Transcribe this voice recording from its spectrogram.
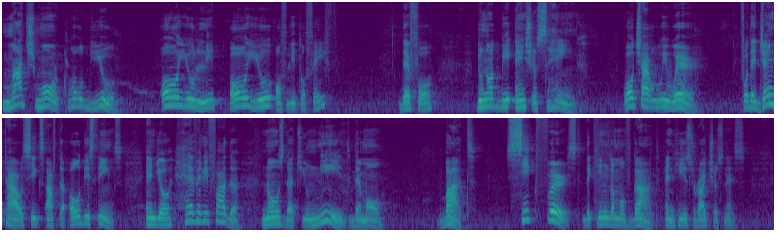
much more clothe you, all you, lit, all you of little faith? Therefore, do not be anxious, saying, what shall we wear? For the Gentile seeks after all these things, and your heavenly Father knows that you need them all. But seek first the kingdom of God and his righteousness,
